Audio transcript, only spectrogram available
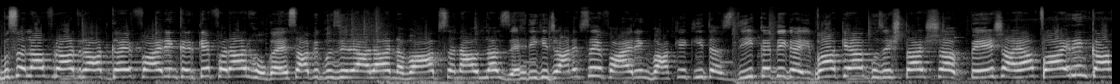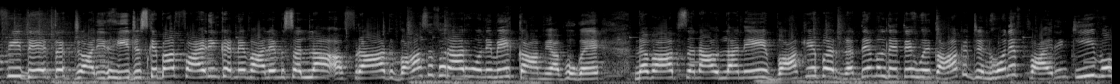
مسلح افراد رات گئے فائرنگ کر کے فرار ہو گئے۔ سابق وزیر اعلیٰ نواب ثناء اللہ زہری کی جانب سے فائرنگ واقع کی تصدیق کر دی گئی۔ واقعہ گزشتہ شب پیش آیا۔ فائرنگ کافی دیر تک جاری رہی، جس کے بعد فائرنگ کرنے والے مسلح افراد وہاں سے فرار ہونے میں کامیاب ہو گئے۔ نواب ثناء اللہ نے واقعے پر رد عمل دیتے ہوئے کہا کہ جنہوں نے فائرنگ کی وہ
